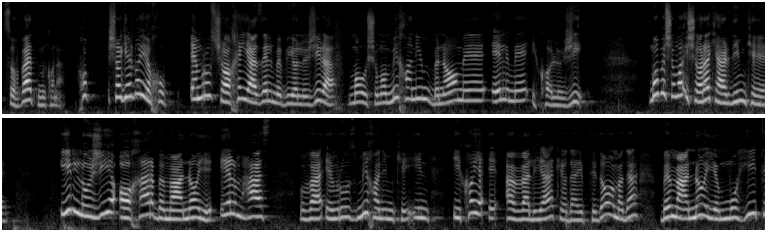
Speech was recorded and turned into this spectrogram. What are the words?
صحبت می‌کنه. خب شاگردای خوب امروز شاخه از علم بیولوژی را ما و شما می‌خوانیم به نام علم اکولوژی ما به شما اشاره کردیم که این لوژی آخر به معنای علم هست و امروز می‌خوانیم که این ایکای اولیه که در ابتدا آمده به معنای محیط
